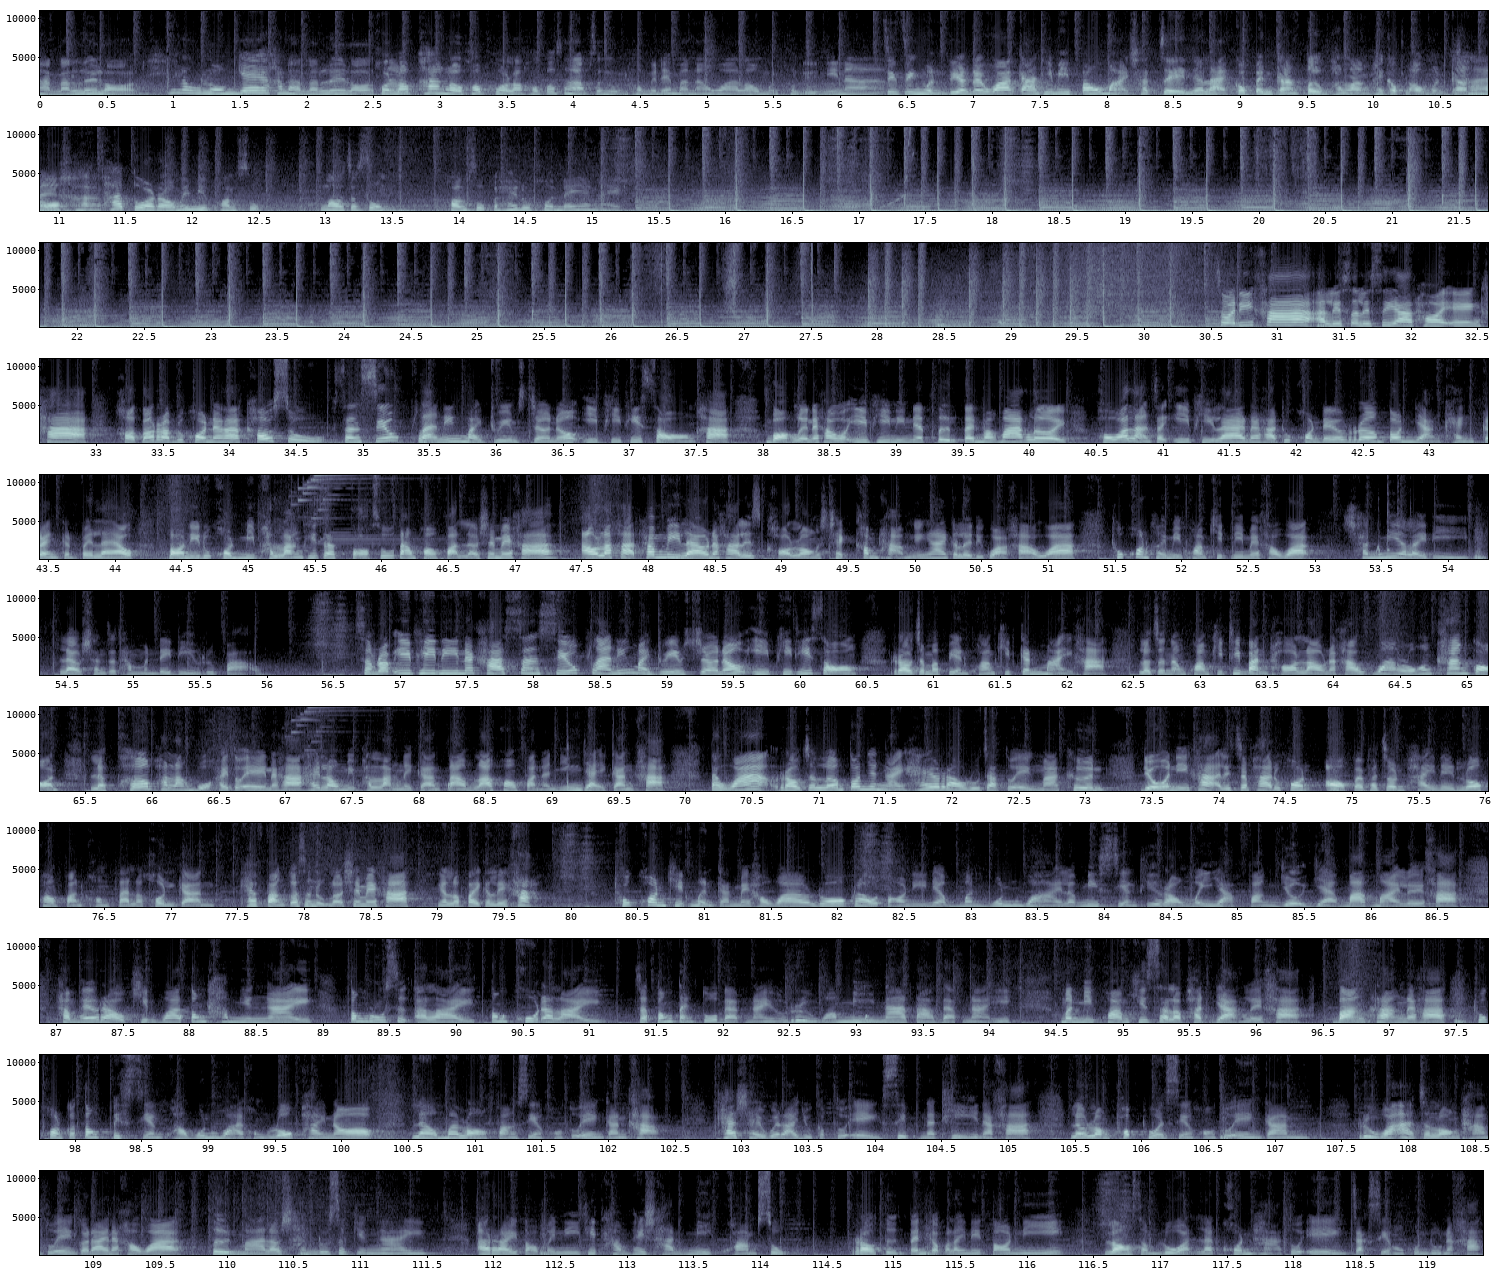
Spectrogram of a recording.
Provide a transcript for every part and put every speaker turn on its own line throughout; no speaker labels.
นาดนั้นเลยเหรอ ที่เราร้องแย่ขนาดนั้นเลยเหรอ คนรอบข้างเราครอบครัวเราเขาก็สนับสนุนเขาไม่ได้มานั่งว่าเราเหมือนคนอื่นนี่นา
จริง ๆ เหมือนเรียกได้ว่าการที่มีเป้าหมายชัดเจนเนี่ยแหละก็เป็นการเติมพลังให้กับเราเหมือนกัน
ใช่
เนาะ
ค่ะถ้าตัวเราไม่มีความสุข เราจะส่งความสุขไปให้ทุกคนได้ยังไง
วัสดีค่ะ อลิส อลิสยาทอยเองค่ะ ขอต้อนรับทุกคนนะคะ เข้าสู่ Sunsil Planning My Dreams Journal EP ที่ 2 ค่ะ บอกเลยนะคะว่า EP นี้เนี่ยตื่นเต้นมาก ๆ เลย เพราะว่าหลังจาก EP แรกนะคะ ทุกคนได้เริ่มต้นอย่างแข็งแกร่งกันไปแล้ว ตอนนี้ทุกคนมีพลังที่จะต่อสู้ตามความฝันแล้วใช่ไหมคะ เอาละค่ะ ถ้ามีแล้วนะคะลิสขอลองเช็คคำถามง่าย ๆ กันเลยดีกว่าค่ะว่า ทุกคนเคยมีความคิดนี้ไหมคะว่า ฉันมีอะไรดี แล้วฉันจะทำมันได้ดีหรือเปล่า สำหรับ EP นี้นะคะ Sunsil Planning My Dreams Journal EP ที่ 2 เราจะมาเปลี่ยนความคิดกันใหม่ค่ะ เราจะนำความคิดที่บั่นทอนเรานะคะ วางลงข้างๆก่อน และเพิ่มพลังบวกให้ตัวเองนะคะ ให้เรามีพลังในการตามล่าความฝันอันยิ่งใหญ่กันค่ะ แต่ว่าเราจะเริ่มต้นยังไงให้เรารู้จักตัวเองมากขึ้น เดี๋ยววันนี้ค่ะอลิซจะพาทุกคนออกไปผจญภัยในโลกความฝันของแต่ละคนกัน แค่ฟังก็สนุกแล้วใช่ไหมคะงั้นเราไปกันเลยค่ะ ทุกคนคิดเหมือนกันไหมคะว่าโรคเราตอนนี้เนี่ยมันวุ่นวายแล้วมีเสียงที่เราไม่อยากฟังเยอะแยะมากมายเลยค่ะทำให้เราคิดว่าต้องทำยังไง ต้องรู้สึกอะไร ต้องพูดอะไร จะต้องแต่งตัวแบบไหน หรือว่ามีหน้าตาแบบไหน มันมีความคิดสารพัดอย่างเลยค่ะ บางครั้งนะคะ ทุกคนก็ต้องปิดเสียงความวุ่นวายของโลกภายนอก แล้วมาลองฟังเสียงของตัวเองกันค่ะ แค่ใช้เวลาอยู่กับตัวเอง 10 นาทีนะคะ แล้วลองทบทวนเสียงของตัวเองกัน หรือว่าอาจจะลองถามตัวเองก็ได้นะคะว่า ตื่นมาแล้วฉันรู้สึกยังไง อะไรต่อไปนี้ที่ทำให้ฉันมีความสุข เราตื่นเต้นกับอะไรในตอนนี้ ลองสำรวจและค้นหาตัวเองจากเสียงของคุณดูนะคะ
